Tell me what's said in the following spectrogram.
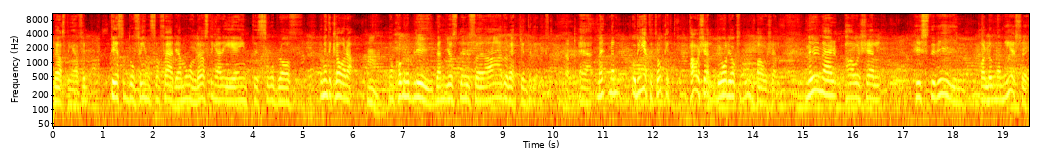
lösningar. För det som då finns som färdiga molnlösningar är inte så bra. De är inte klara. Mm. De kommer att bli, men just nu så ah, då räcker inte det. Liksom. Ja. Eh, men, men, och det är jättetråkigt. PowerShell, du håller ju också på med PowerShell. Nu när PowerShell-hysterin har lugnat ner sig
